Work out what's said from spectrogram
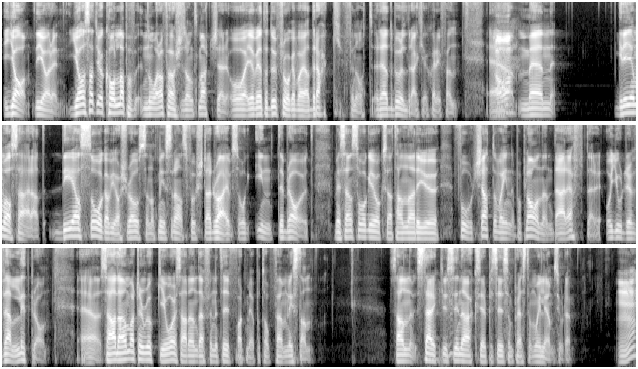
Ja, det gör det. Jag satt ju och kollade på några försäsongsmatcher och jag vet att du frågade vad jag drack för något. Red Bull drack jag, sheriffen. Eh, Ja. Men grejen var så här att det jag såg av Josh Rosen, åtminstone hans första drive, såg inte bra ut. Men sen såg jag också att han hade ju fortsatt att vara inne på planen därefter och gjorde det väldigt bra. Eh, Så hade han varit en rookie i år så hade han definitivt varit med på topp 5-listan. Så han stärkte ju sina aktier precis som Preston Williams gjorde. Mm.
